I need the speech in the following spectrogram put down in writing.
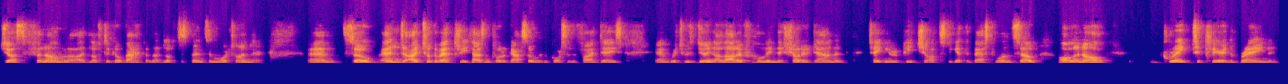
just phenomenal. I'd love to go back and I'd love to spend some more time there. Um, so, and I took about 3,000 photographs over the course of the five days um, which was doing a lot of holding the shutter down and taking repeat shots to get the best one. So, all in all, great to clear the brain and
